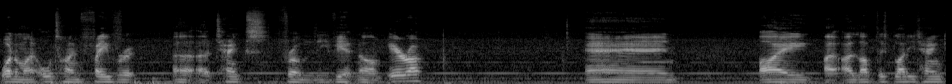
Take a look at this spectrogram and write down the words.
one of my all-time favorite uh, tanks from the Vietnam era. And I, I, I love this bloody tank.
